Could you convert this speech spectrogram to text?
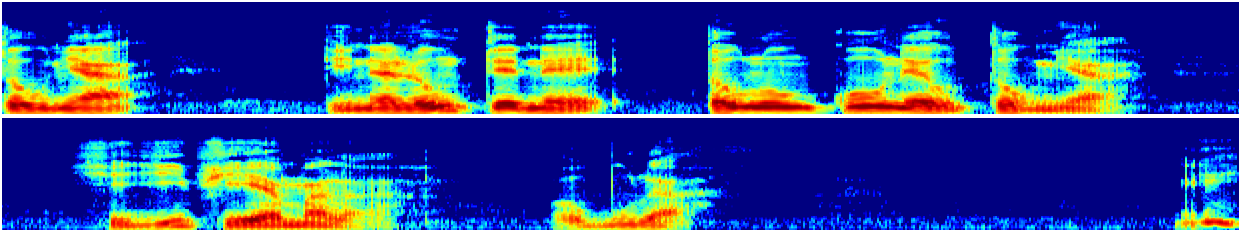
3ညဒီနှလုံးတစ်နဲ့3လုံး9နဲ့ဦး3ညရှည်ကြီးဖြေရမလားဟုတ်ဘူးလားဟေး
